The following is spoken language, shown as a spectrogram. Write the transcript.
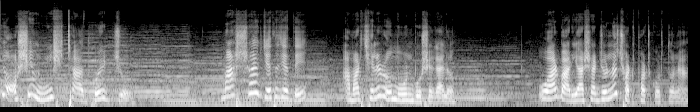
কি অসীম নিষ্ঠা, ধৈর্য। মাস যেতে যেতে আমার ছেলেরও মন বসে গেল। ও আর বাড়ি আসার জন্য ছটফট করতো না।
